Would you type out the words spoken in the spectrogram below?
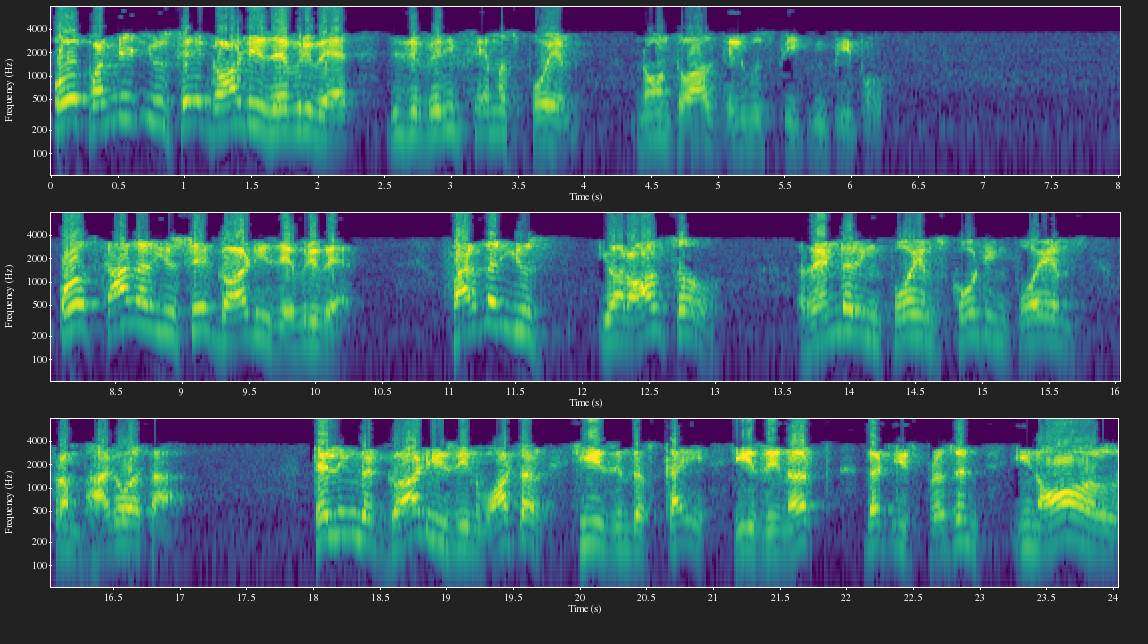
Oh Pandit, you say God is everywhere. This is a very famous poem known to all Telugu speaking people. Oh scholar, you say God is everywhere. Further, you, you are also rendering poems, quoting poems from Bhagavata, telling that God is in water, He is in the sky, He is in earth, that is present in all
